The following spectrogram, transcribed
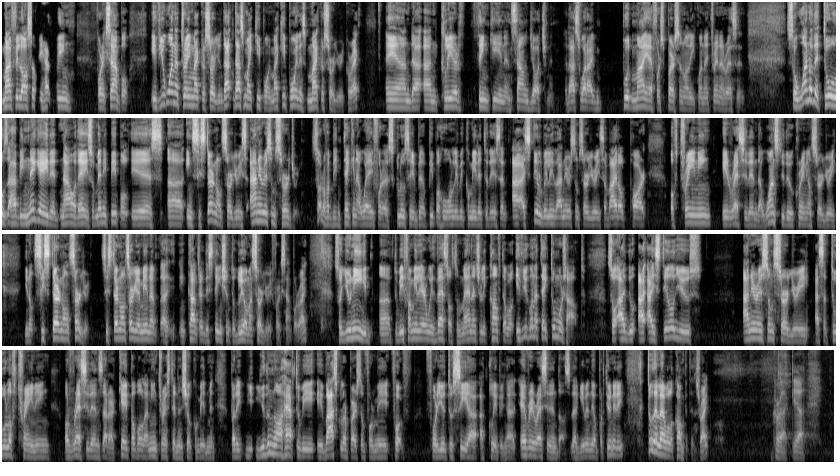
my philosophy has been, for example, if you want to train microsurgeon, that, that's my key point. My key point is microsurgery, correct? And, uh, and clear thinking and sound judgment. That's what I put my efforts personally when I train a resident. So one of the tools that have been negated nowadays of many people is uh, in cisternal surgery is aneurysm surgery. Sort of have been taken away for exclusive uh, people who only be committed to this. And I, I still believe aneurysm surgery is a vital part of training a resident that wants to do cranial surgery, you know, cisternal surgery. Cisternal surgery, I mean, uh, uh, in contradistinction to glioma surgery, for example, right? So you need uh, to be familiar with vessels to manageably comfortable if you're going to take tumors out so I do. I, I still use aneurysm surgery as a tool of training of residents that are capable and interested and show commitment. But it, you, you, do not have to be a vascular person for me for for you to see a, a clipping. Uh, every resident does. They're given the opportunity to the level of competence, right? Correct. Yeah.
